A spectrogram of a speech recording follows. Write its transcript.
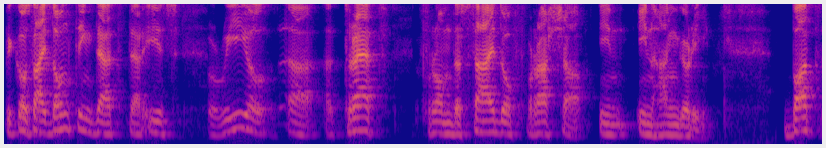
because I don't think that there is a real uh, threat from the side of Russia in, in Hungary. But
